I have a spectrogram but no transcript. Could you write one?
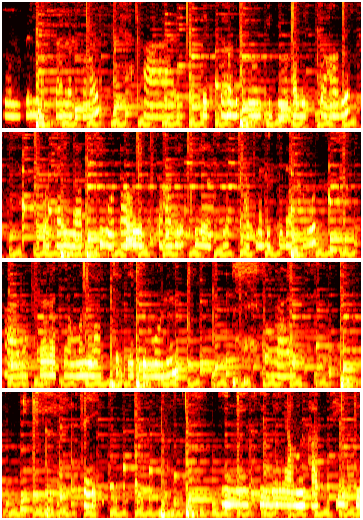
বলবেন আপনারা সবাই। আর দেখতে হলে পুরো ভিডিওটা দেখতে হবে, কোথায় যাচ্ছি ওটাও দেখতে হবে, ঠিক আছে? আপনাদেরকে দেখাবো। আর আপনারা কেমন লাগছে দেখে বলুন। এবার সেই কিনে কিনে আমি ভাবছি যে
